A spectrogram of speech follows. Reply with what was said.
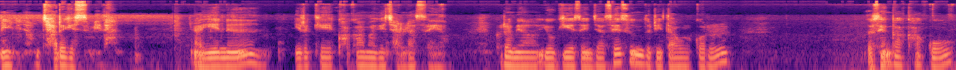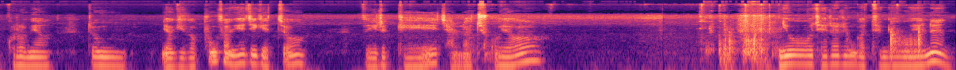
네, 그냥 자르겠습니다. 아, 얘는 이렇게 과감하게 잘랐어요. 그러면 여기에서 이제 새순들이 나올 거를 생각하고 그러면 좀 여기가 풍성해지겠죠. 그래서 이렇게 잘라주고요. 요 제라늄 같은 경우에는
